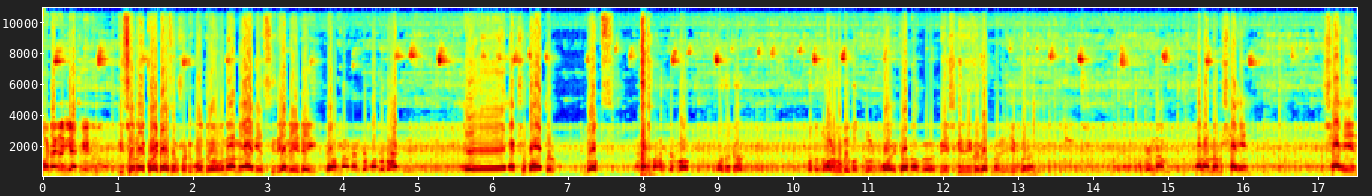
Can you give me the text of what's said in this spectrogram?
কটা গাড়ি আছে এখনও? পিছনে কয়টা আছে সঠিক বলতে পারব না। আমি আগে সিরিয়ালে এটাই জানি। কতটা আছে? একশো বাহাত্তর বক্স বাহাত্তর বক্স কত টন কত টন হবে কত টন কয় টন হবে বিশ কেজি করে আপনার রিসিভ করেন। আপনার নাম? আমার নাম শাহিন। শাহিন।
